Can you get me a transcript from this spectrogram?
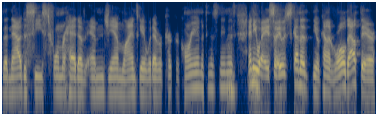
the now deceased former head of MGM Lionsgate, whatever Kirk Kerkorian, I think his name is. Mm-hmm. Anyway, so it was just kind of you know kind of rolled out there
